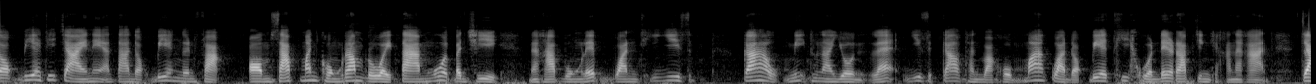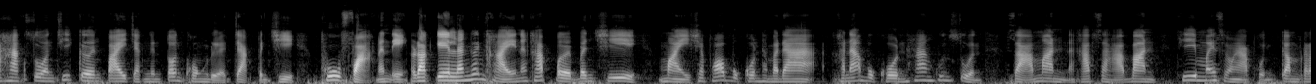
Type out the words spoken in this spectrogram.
ดอกเบี้ยที่จ่ายในอัตราดอกเบี้ยเงินฝากออมทรัพย์มั่นคงร่ำรวยตามงวดบัญชีนะครับวงเล็บวันที่ 20 29มิถุนายน และ 29 ธันวาคม มากกว่าดอกเบี้ยที่ควรได้รับจริงจากธนาคาร จะหักส่วนที่เกินไปจากเงินต้นคงเหลือจากบัญชีผู้ฝากนั่นเอง หลักเกณฑ์และเงื่อนไขนะครับ เปิดบัญชีใหม่เฉพาะบุคคลธรรมดา คณะบุคคลห้างหุ้นส่วนสามัญนนะครับ สถาบัน ที่ไม่สงหาผลกำไร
